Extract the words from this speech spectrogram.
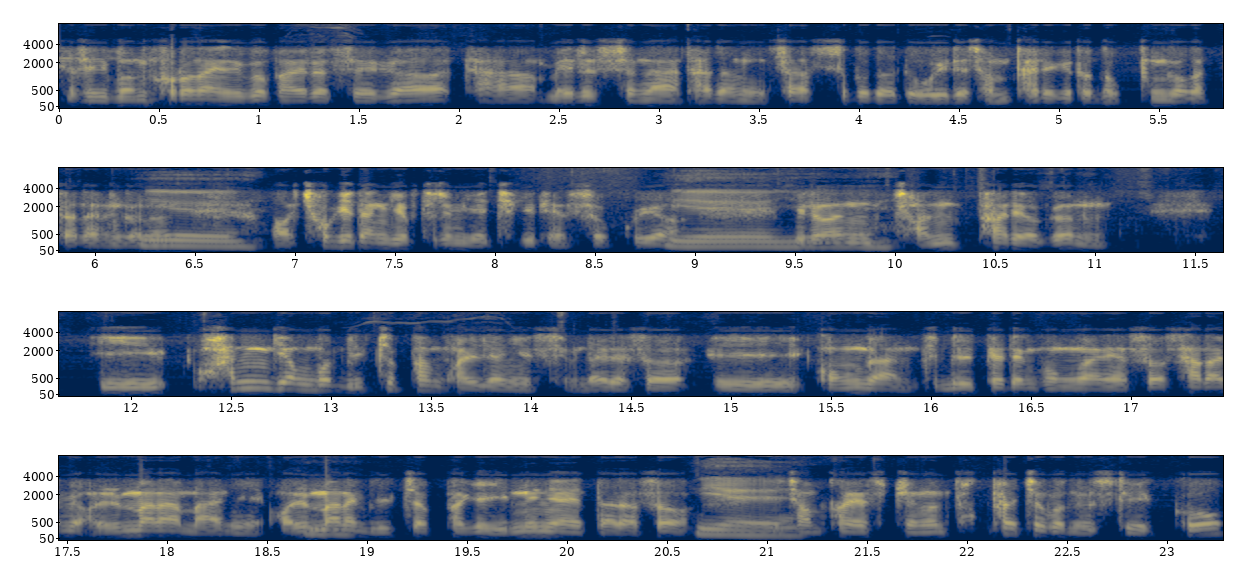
그래서 이번 코로나19 바이러스가 다 메르스나 다른 사스보다도 오히려 전파력이 더 높은 것 같다라는 거는 예. 어, 초기 단계부터 좀 예측이 됐었고요. 예, 예. 이런 전파력은 이 환경과 밀접한 관련이 있습니다. 그래서 이 공간, 밀폐된 공간에서 사람이 얼마나 많이, 얼마나 음. 밀접하게 있느냐에 따라서 예. 전파의 수준은 폭발적으로 늘 수도 있고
